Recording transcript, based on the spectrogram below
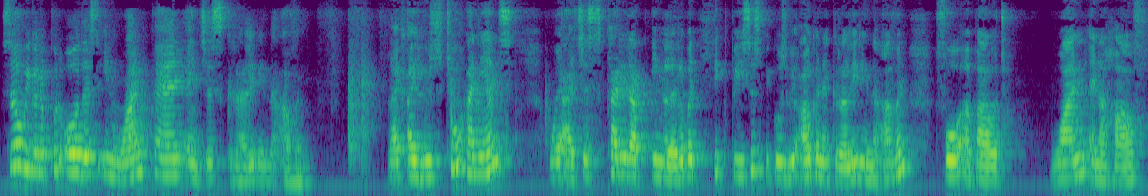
So we're going to put all this in one pan and just grill it in the oven. Like I use two onions where I just cut it up in a little bit thick pieces because we are going to grill it in the oven for about one and a half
